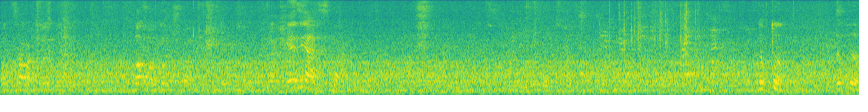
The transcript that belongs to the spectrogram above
خد صورة كده. ضغط كل شوية. ركزي هتسمعي دكتور دكتور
